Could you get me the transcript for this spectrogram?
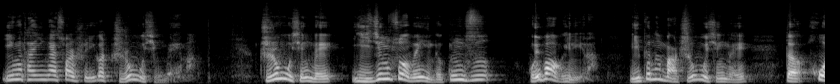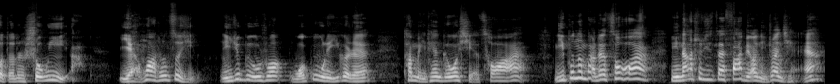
因为它应该算是一个职务行为嘛。职务行为已经作为你的工资回报给你了，你不能把职务行为的获得的收益啊演化成自己的。你就比如说，我雇了一个人，他每天给我写策划案，你不能把这策划案你拿出去再发表，你赚钱呀？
